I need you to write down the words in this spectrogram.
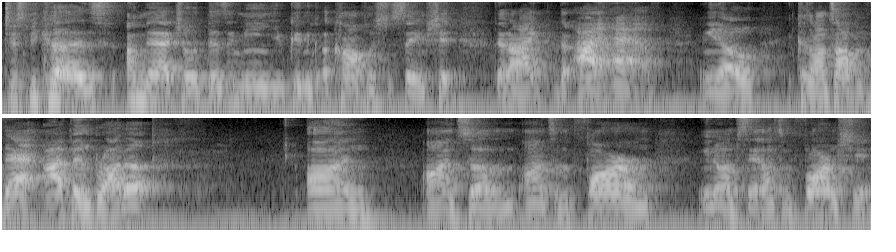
Just because i'm natural doesn't mean you can accomplish the same shit that i that i have you know? Because on top of that i've been brought up on on some on some farm you know what I'm saying, on some farm shit.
